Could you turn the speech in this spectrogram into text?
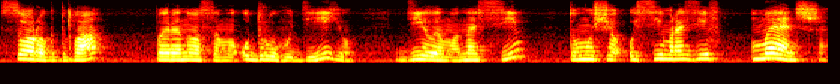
42 переносимо у другу дію, ділимо на 7, тому що у 7 разів менше.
